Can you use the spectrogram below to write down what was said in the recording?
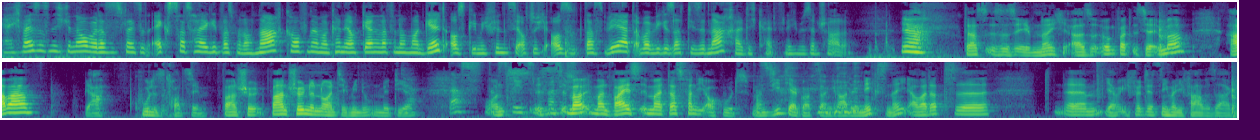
ja, ich weiß es nicht genau, aber dass es vielleicht so ein Extrateil gibt, was man auch nachkaufen kann. Man kann ja auch gerne dafür nochmal Geld ausgeben. Ich finde es ja auch durchaus das wert, aber wie gesagt, diese Nachhaltigkeit finde ich ein bisschen schade. Ja, das ist es eben. Ne? Ich- Also irgendwas ist ja immer. Aber ja, cool ist trotzdem. War schön, waren schöne 90 Minuten mit dir. Das, das Und Rätsel es ist immer, schön. man weiß immer, das fand ich auch gut. Man sieht ja Gott sei Dank gerade nichts, ne? Aber das, äh, ähm, ja, ich würde jetzt nicht mal die Farbe sagen.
